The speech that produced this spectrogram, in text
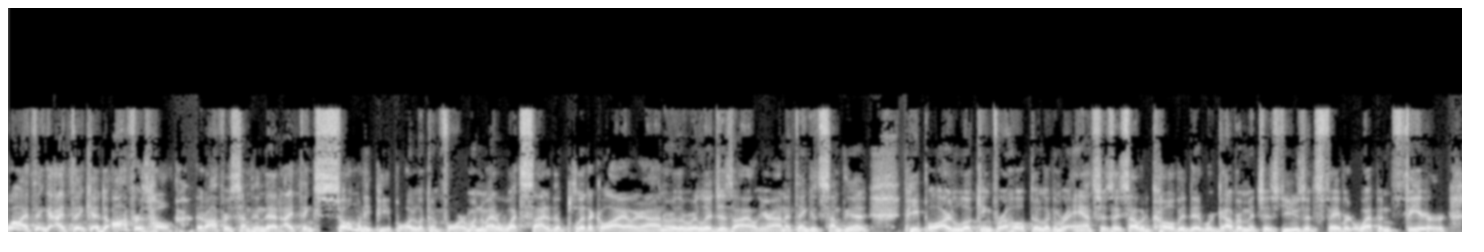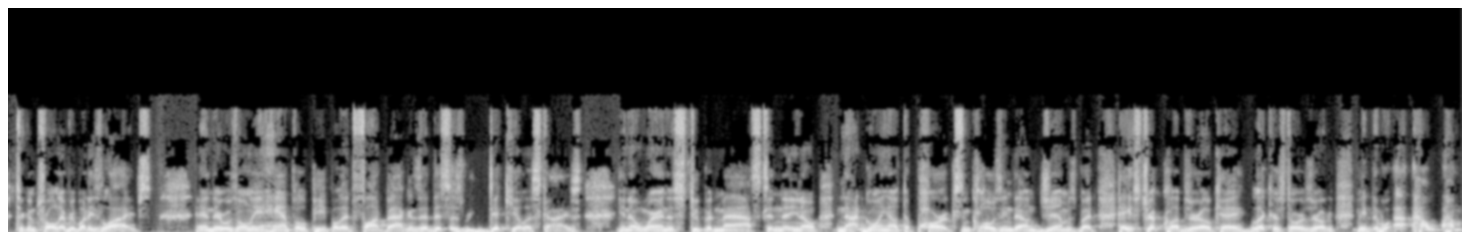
Well, I think I think it offers hope. It offers something that I think so many people are looking for. No matter what side of the political aisle you're on or the religious aisle you're on, I think it's something that people are looking for hope. They're looking for answers. They saw what COVID did, where government just used its favorite weapon, fear, to control everybody's lives. And there was only a handful of people that fought back and said, "This is ridiculous, guys." You know, wearing the stupid masks and you know not going out to parks and closing down gyms. But hey, strip clubs are okay. Liquor stores are okay. I mean, how, how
